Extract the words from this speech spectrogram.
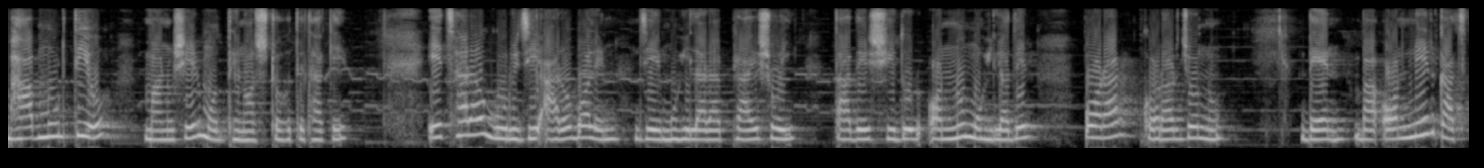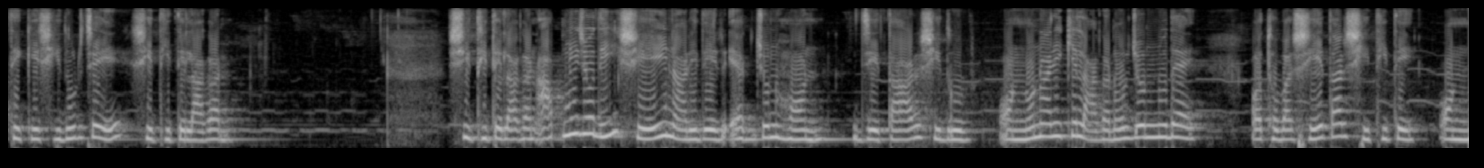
ভাবমূর্তিও মানুষের মধ্যে নষ্ট হতে থাকে। এছাড়াও গুরুজি আরও বলেন যে, মহিলারা প্রায়শই তাদের সিঁদুর অন্য মহিলাদের পরার করার জন্য দেন বা অন্যের কাছ থেকে সিঁদুর চেয়ে সিথিতে লাগান। সিথিতে লাগান। আপনি যদি সেই নারীদের একজন হন যে তার সিঁদুর অন্য নারীকে লাগানোর জন্য দেয় অথবা সে তার সিথিতে অন্য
